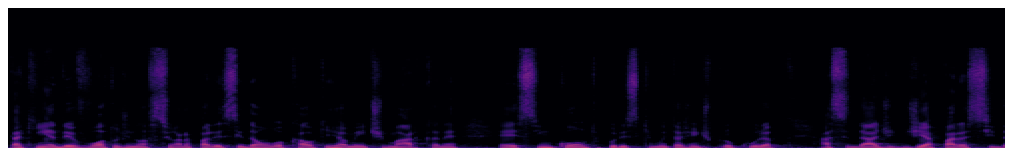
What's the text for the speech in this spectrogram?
Para quem é devoto de Nossa Senhora Aparecida, é um local que realmente marca né, esse encontro, por isso que muita gente procura a cidade de Aparecida.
